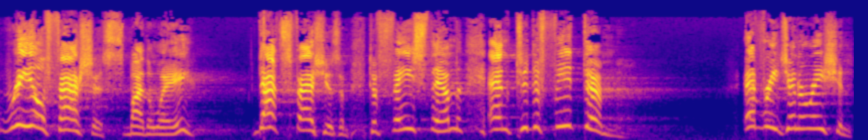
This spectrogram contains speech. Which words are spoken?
Real fascists, by the way. That's fascism. To face them and to defeat them. Every generation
